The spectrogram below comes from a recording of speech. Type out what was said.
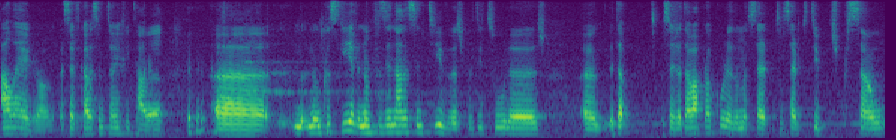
alegro, assim, ficava sempre tão irritada. Uh, não conseguia, não fazia nada sentido, as partituras, uh, ou seja, eu estava à procura de, uma cer de um certo tipo de expressão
